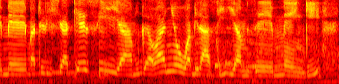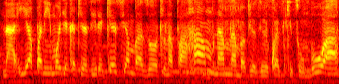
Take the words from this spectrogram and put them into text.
Imebatilisha kesi ya mgawanyo wa mirathi ya mzee Mengi, na hii hapa ni moja kati ya zile kesi ambazo tunafahamu namna ambavyo zimekuwa zikisumbua,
